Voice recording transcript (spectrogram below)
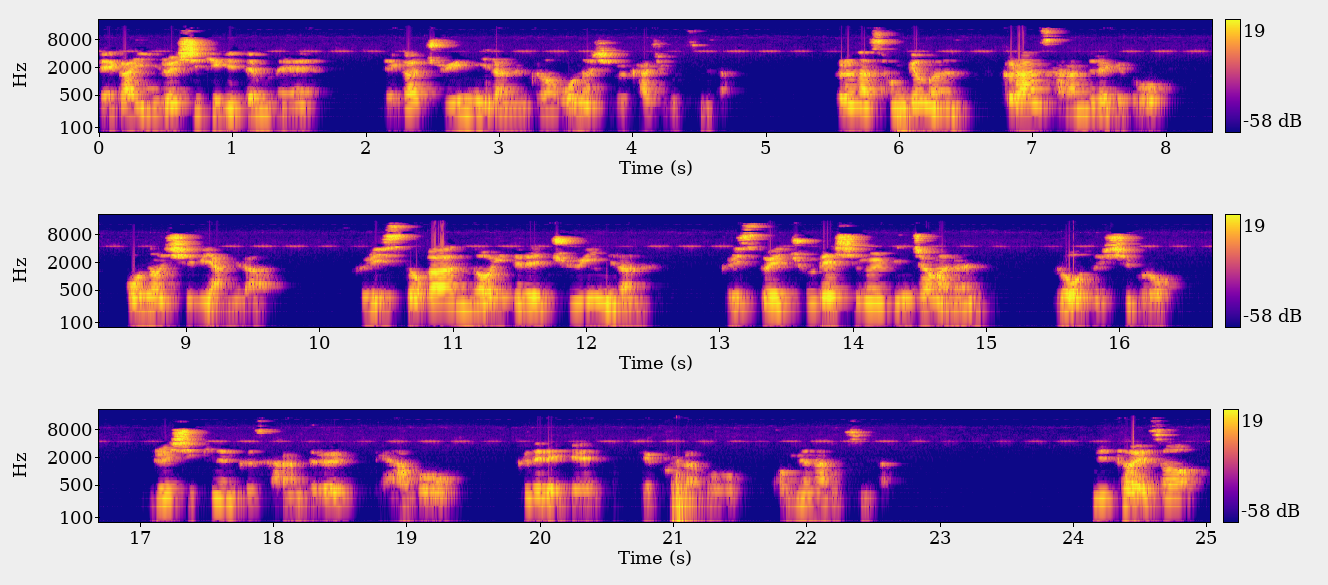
내가 일을 시키기 때문에 내가 주인이라는 그런 오너십을 가지고 있습니다. 그러나 성경은 그러한 사람들에게도 오너십이 아니라 그리스도가 너희들의 주인이라는 그리스도의 주대심을 인정하는 로드십으로 일을 시키는 그 사람들을 대하고 그들에게 베풀라고 권면하고 있습니다. 리터에서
